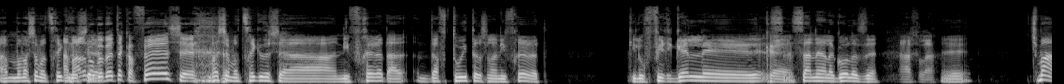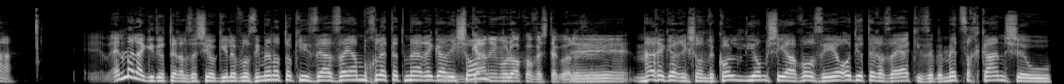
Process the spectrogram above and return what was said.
מה שמצחיק אמרנו ש- בבית הקפה ש... מה שמצחיק זה שהנבחרת הדף טוויטר של הנבחרת כאילו פרגן כן. לסאנה על הגול הזה. אחלה. אה, תשמע אין מה להגיד יותר על זה שיוגי לב לא זימן אותו כי זה הזיה מוחלטת מהרגע הראשון. גם אם הוא לא כובש את הגול הזה. אה, מהרגע הראשון וכל יום שיעבור זה יהיה עוד יותר הזיה כי זה באמת שחקן שהוא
